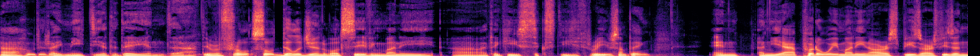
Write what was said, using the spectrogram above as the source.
uh, who did I meet the other day? And uh, they were fro- so diligent about saving money. Uh, I think he's sixty three or something, and and yeah, put away money in RSPs, RSPs, and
